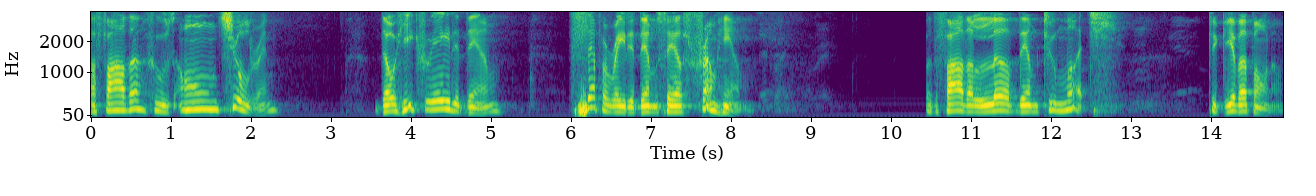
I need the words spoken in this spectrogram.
A father whose own children, though he created them, separated themselves from him. But the father loved them too much to give up on them.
